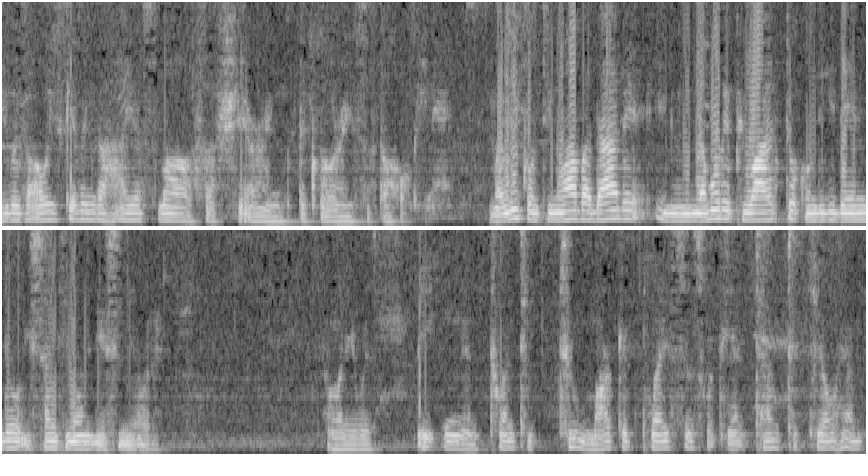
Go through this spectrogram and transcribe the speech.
He was always giving the highest love of sharing the glories of the holy names. Ma lui continuava a dare l'amore più alto condividendo i santi nomi del Signore. And when he was beaten in 22 marketplaces with the intent to kill him,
